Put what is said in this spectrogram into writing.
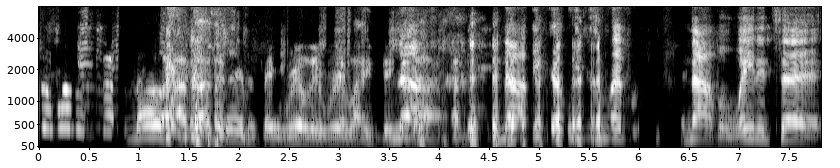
the woman- no, I'm not saying that they real in real life, nigga. Nah. Nah, nah, because we just went. For, nah, but Wayne and Ted,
